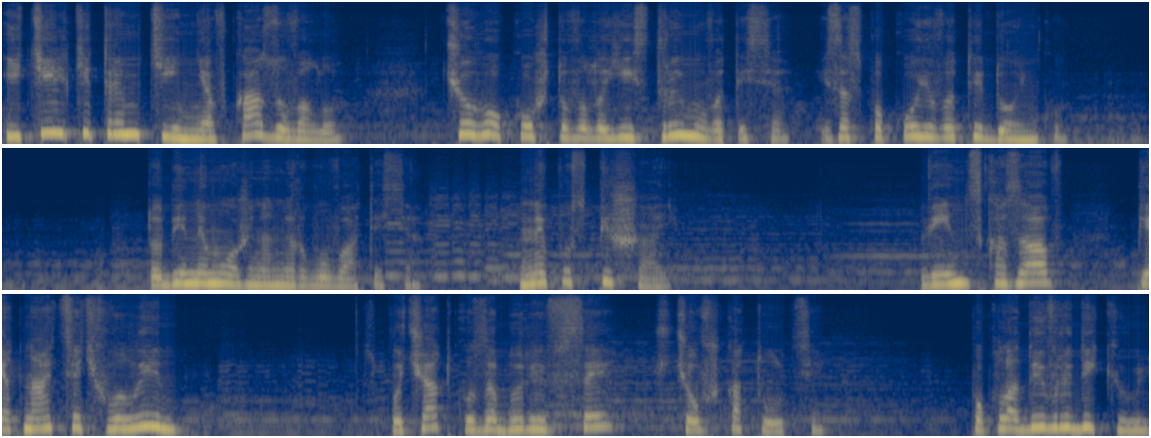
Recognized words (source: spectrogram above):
І тільки тремтіння вказувало, чого коштувало їй стримуватися і заспокоювати доньку. Тобі не можна нервуватися. Не поспішай. Він сказав 15 хвилин. Спочатку забери все, що в шкатулці. Поклади в редикюль.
